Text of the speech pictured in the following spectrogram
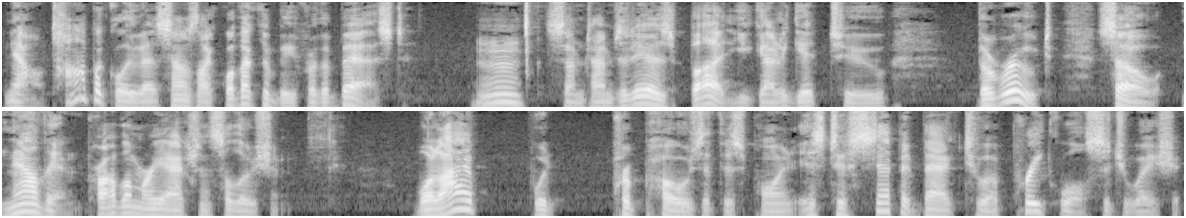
Now, topically, that sounds like, well, that could be for the best. Mm, sometimes it is, but you got to get to the root. So, now then, problem, reaction, solution. What I would propose at this point is to step it back to a prequel situation.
